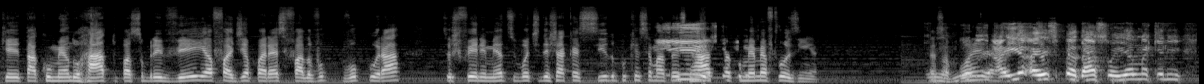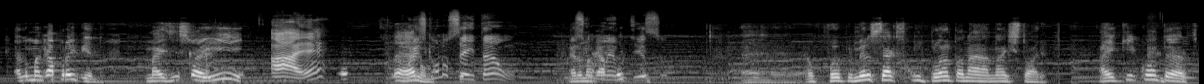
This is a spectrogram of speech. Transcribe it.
que ele tá comendo rato pra sobreviver e a fadinha aparece e fala: vou, vou curar seus ferimentos e vou te deixar aquecido porque você matou esse Isso. rato e vai comer minha florzinha. Essa Não, porra é- aí, aí esse pedaço aí é naquele. É no mangá proibido. Mas isso aí. Ah, é? Por É, isso no- que eu não sei, então. Por É isso eu mangá não lembro proibido. disso. É, Foi o primeiro sexo com planta na, na história. Aí o que acontece?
